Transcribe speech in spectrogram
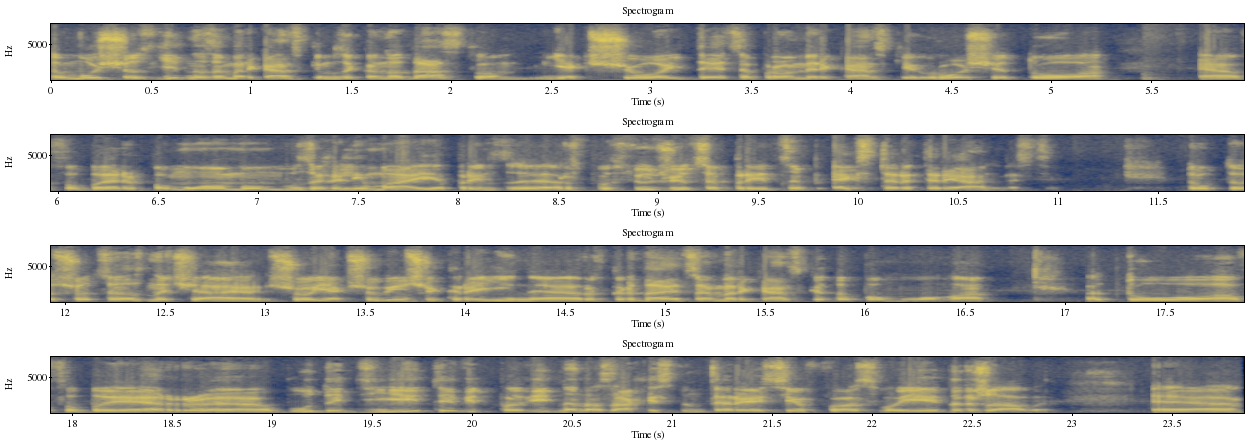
Тому що згідно з американським законодавством, якщо йдеться про американські гроші, то е, ФБР, по-моєму, взагалі має принцип, розповсюджується принцип екстериторіальності. Тобто, що це означає? Що якщо в інші країни розкрадається американська допомога, то ФБР е, буде діяти відповідно на захист інтересів е, своєї держави. Е,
